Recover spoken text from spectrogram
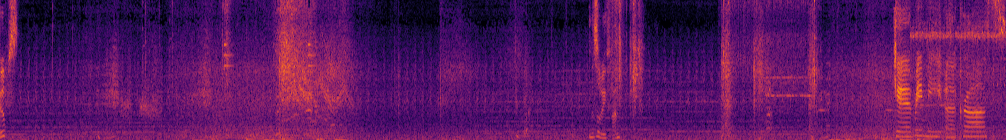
Oops. This will be fun. Carry me across.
